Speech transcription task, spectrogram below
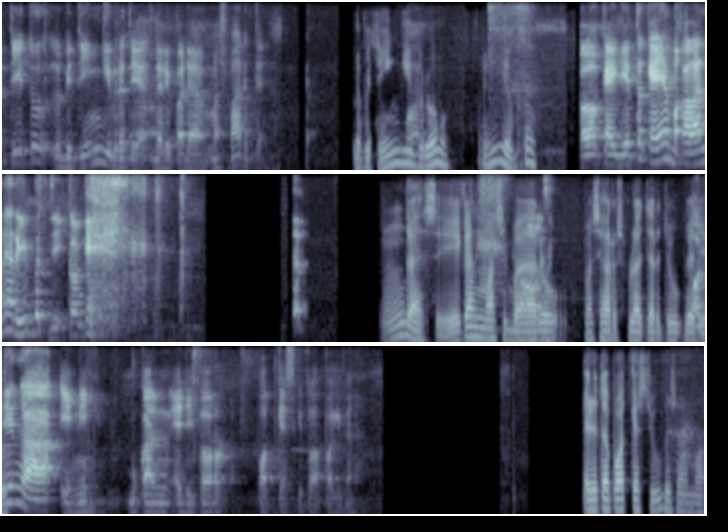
Berarti itu lebih tinggi berarti ya daripada Mas Farid ya. lebih tinggi Oh. bro iya bro Kalau kayak gitu kayaknya bakalannya ribet sih. Kalau kayak enggak sih kan masih baru masih harus belajar juga Oh, dia dia nggak ini bukan editor podcast gitu apa gimana? editor podcast juga sama.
